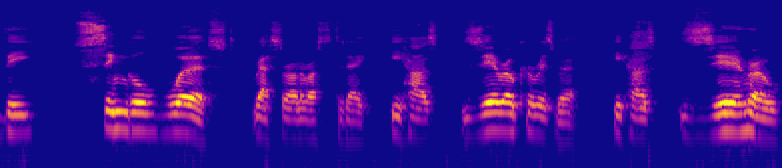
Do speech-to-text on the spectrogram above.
The single worst wrestler on the roster today. He has zero charisma. He has zero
